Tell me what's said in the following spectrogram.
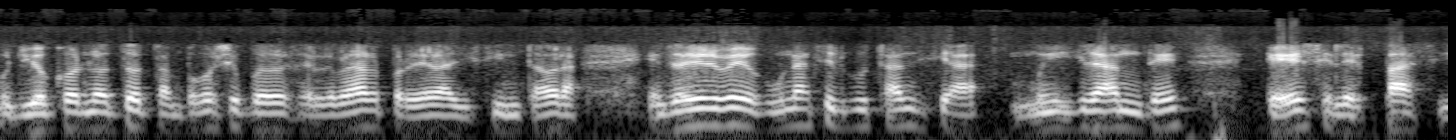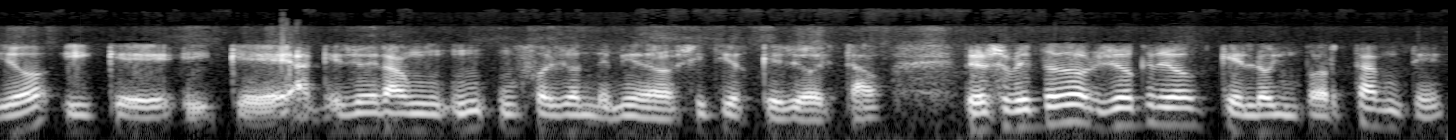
murió con otro, tampoco se puede celebrar, pero era distinta ahora. Entonces yo veo que una circunstancia muy grande es el espacio y que, que aquello era un, un follón de miedo a los sitios que yo he estado. Pero sobre todo yo creo que lo importante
